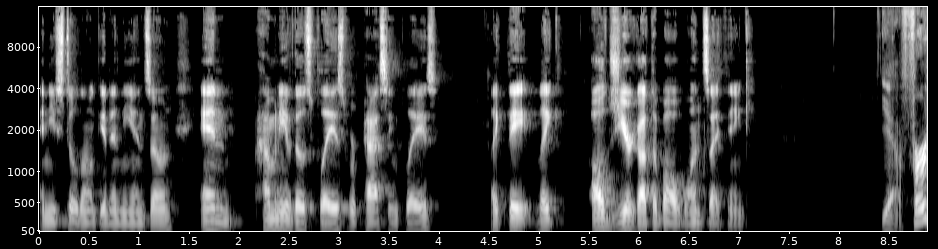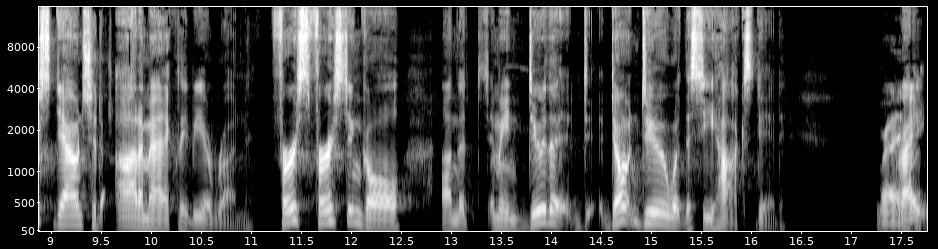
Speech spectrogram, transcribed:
and you still don't get in the end zone. And how many of those plays were passing plays? Like they like Allgeier got the ball once, I think. Yeah, first down should automatically be a run. First, first and goal on the. I mean, do the don't do what the Seahawks did. Right. Right.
